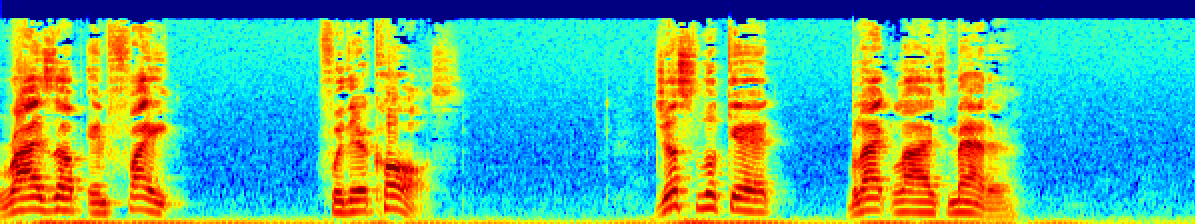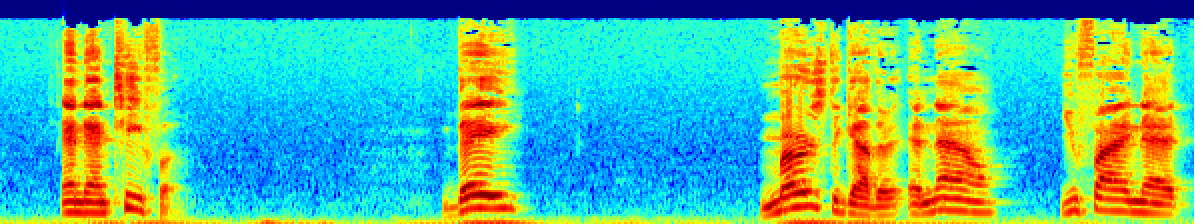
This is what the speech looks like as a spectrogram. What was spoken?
rise up and fight for their cause. Just look at Black Lives Matter and Antifa. They merged together, and now you find that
